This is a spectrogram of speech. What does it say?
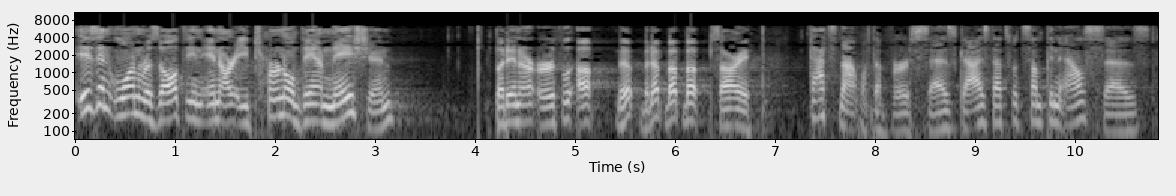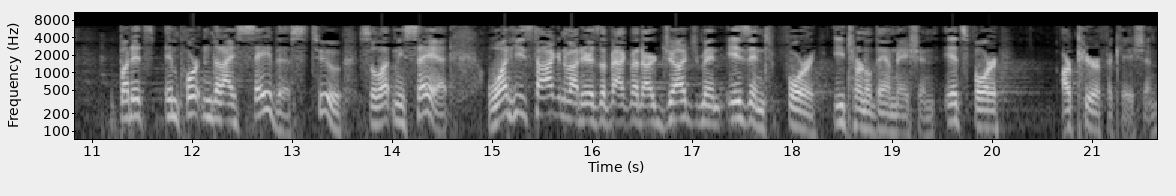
isn't one resulting in our eternal damnation, but in our earthly up, up, up, up, up, sorry, that's not what the verse says, guys. That's what something else says. But it's important that I say this too, so let me say it. What he's talking about here is the fact that our judgment isn't for eternal damnation. It's for our purification.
